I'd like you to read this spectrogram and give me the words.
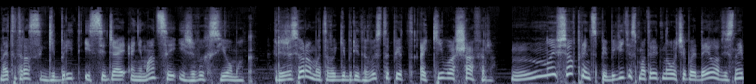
На этот раз гибрид из CGI-анимации и живых съемок. Режиссером этого гибрида выступит Акива Шафер. Ну и все, в принципе. Бегите смотреть нового Чипа и Дейла в Disney+,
